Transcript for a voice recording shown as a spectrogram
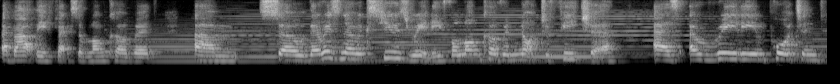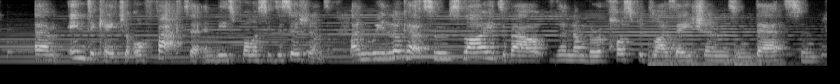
about the effects of long COVID. Um, so there is no excuse really for long COVID not to feature as a really important um, indicator or factor in these policy decisions. And we look at some slides about the number of hospitalizations and deaths and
